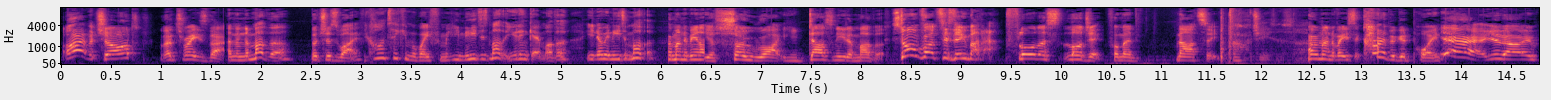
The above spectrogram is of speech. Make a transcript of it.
I have a child. Let's raise that. And then the mother, Butcher's wife, you can't take him away from me. He needs his mother. You didn't get a mother. You know he needs a mother. Amanda being like, You're so right. He does need a mother. Stormfront's his new mother. Flawless logic from a Nazi. Oh, Jesus. Homelander raised it. Kind of a good point. Yeah, you know.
